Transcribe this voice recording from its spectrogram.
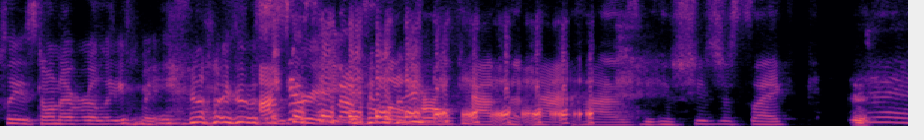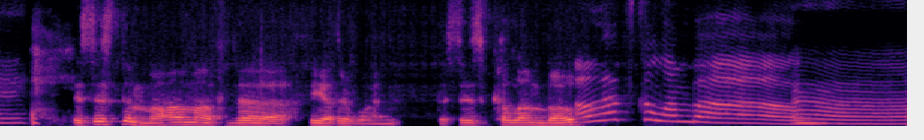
please don't ever leave me. like, I'm is guessing that's a little girl cat that Matt has because she's just like, Hey. This is the mom of the the other one. This is Columbo. Oh, that's Columbo. Aw,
